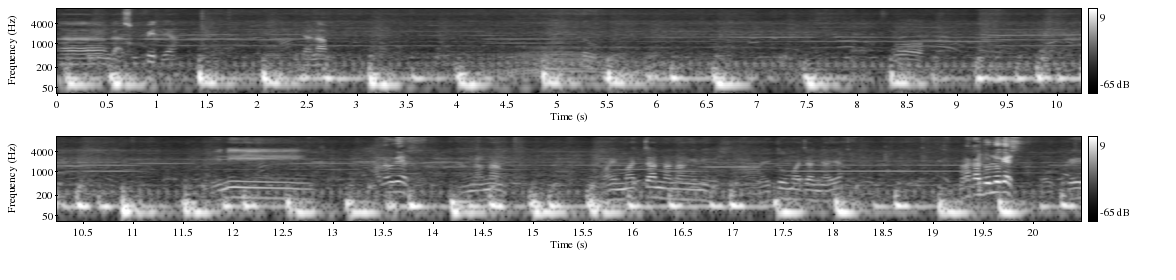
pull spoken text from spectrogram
eh, nggak sempit ya di dalam macan nanang ini. Nah itu macannya ya. Berangkat dulu guys. oke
